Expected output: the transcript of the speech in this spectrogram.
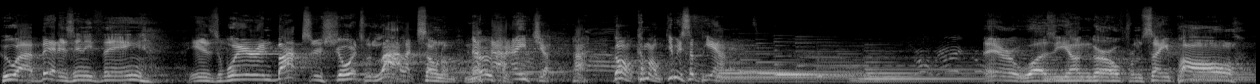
who I bet is anything, is wearing boxer shorts with lilacs on them. No. Ain't you? Uh, go on, come on, give me some piano. There was a young girl from St. Paul,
